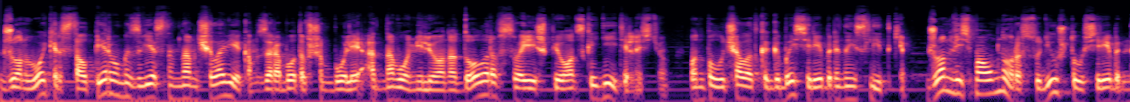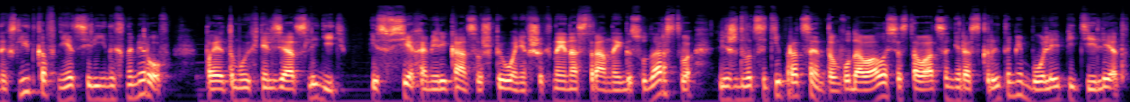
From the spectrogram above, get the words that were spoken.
Джон Уокер стал первым известным нам человеком, заработавшим более 1 миллиона долларов своей шпионской деятельностью. Он получал от КГБ серебряные слитки. Джон весьма умно рассудил, что у серебряных слитков нет серийных номеров, поэтому их нельзя отследить. Из всех американцев, шпионивших на иностранные государства, лишь 20% удавалось оставаться нераскрытыми более пяти лет.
